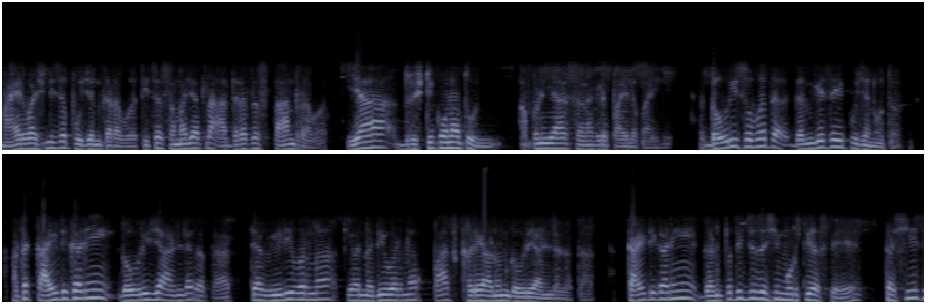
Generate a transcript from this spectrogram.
माहेरवाशिणीचं पूजन करावं तिचं समाजातलं आदराचं स्थान राहावं या दृष्टिकोनातून आपण या सणाकडे पाहिलं पाहिजे. गौरीसोबत गंगेचंही पूजन होतं. आता काही ठिकाणी गौरी ज्या आणल्या जातात त्या विहिरीवरनं किंवा नदीवरनं पाच खडे आणून गौरी आणल्या जातात. काही ठिकाणी गणपतीची जशी मूर्ती असते तशीच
